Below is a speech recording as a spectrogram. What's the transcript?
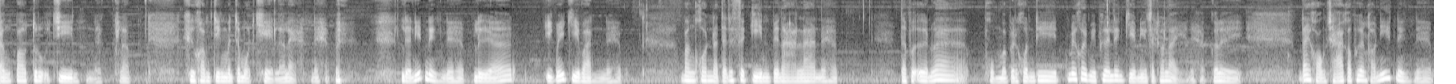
อังเปาตรุจีนนะครับ คือความจริงมันจะหมดเขตแล้วแหละนะครับ เหลือนิดหนึ่งนะครับ เหลืออีกไม่กี่วันนะครับ บางคนอาจจะได้สกินไปนานแล้วนะครับ แต่เผอิญว่าผมมาเป็นคนที่ไม่ค่อยมีเพื่อนเล่นเกมนี้สักเท่าไหร่นะครับ ก็เลย ได้ของช้ากับเพื่อนเขานิดหนึ่งนะครับ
